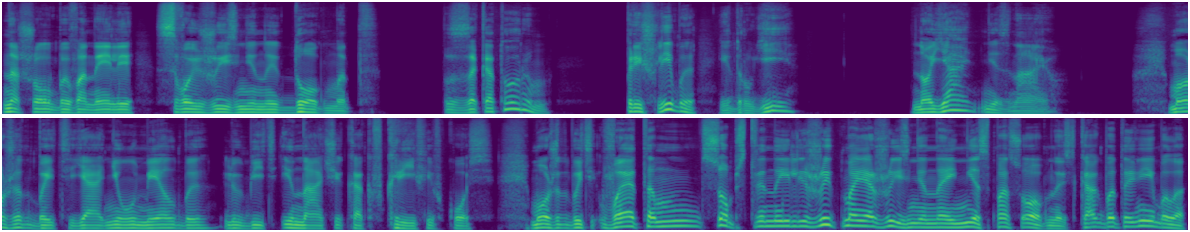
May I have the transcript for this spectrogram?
нашел бы в Анели свой жизненный догмат, за которым пришли бы и другие. Но я не знаю. Может быть, я не умел бы любить иначе, как в крифе в кось. Может быть, в этом, собственно, и лежит моя жизненная неспособность, как бы то ни было,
